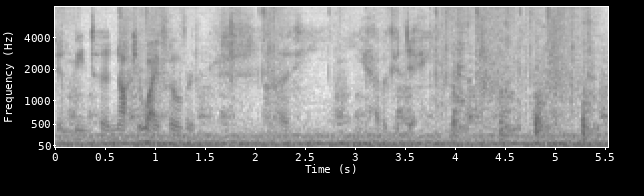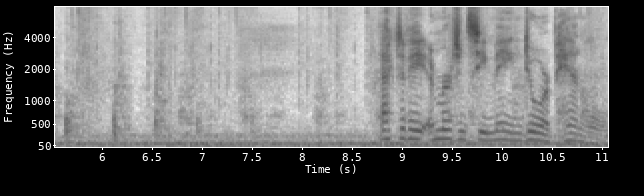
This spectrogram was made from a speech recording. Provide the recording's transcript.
didn't mean to knock your wife over. Uh, you have a good day. Activate emergency main door panel.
